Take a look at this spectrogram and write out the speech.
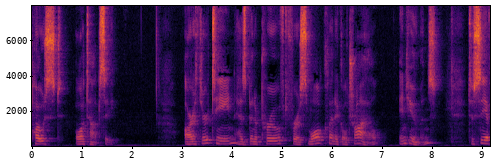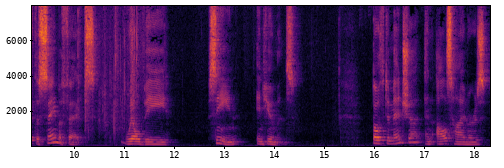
post autopsy. R13 has been approved for a small clinical trial in humans to see if the same effects will be seen in humans. Both dementia and Alzheimer's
